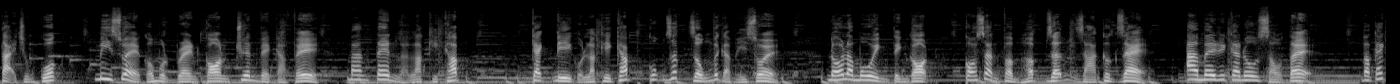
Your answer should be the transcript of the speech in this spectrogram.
Tại Trung Quốc, mì Xuể có một brand con chuyên về cà phê mang tên là Lucky Cup. Cách đi của Lucky Cup cũng rất giống với cả mì Xuể. Đó là mô hình tinh gọn, có sản phẩm hấp dẫn giá cực rẻ, Americano 6 tệ và cách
